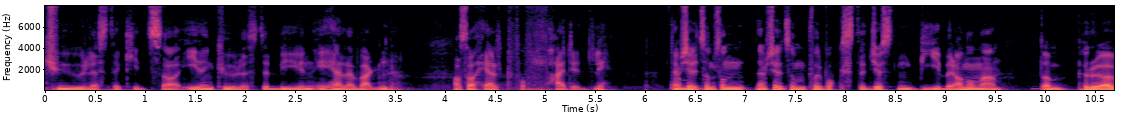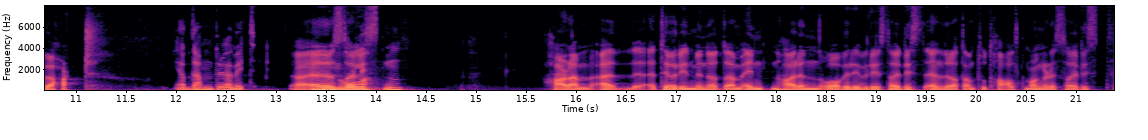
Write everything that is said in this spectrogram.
kuleste kidsa i den kuleste byen i hele verden. Altså helt forferdelig. De ser ut som, sånn, som forvokste Justin Bieber av noen av dem. De prøver hardt. Ja, de prøver ikke. Ja, er det stylisten har de, er, Teorien min er at de enten har en overivrig stylist, eller at de totalt mangler stylist.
